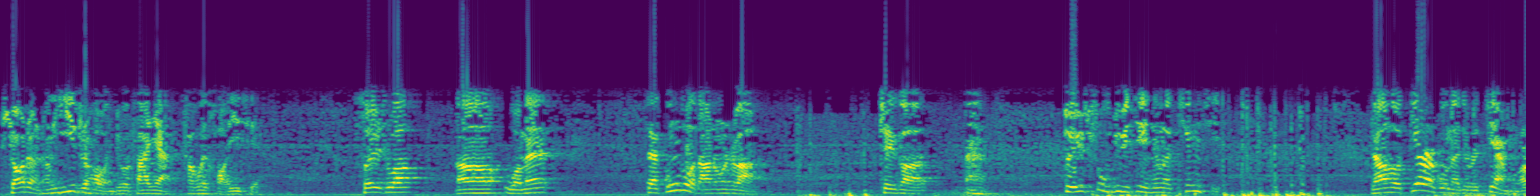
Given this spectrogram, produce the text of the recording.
调整成一之后，你就会发现它会好一些。所以说，呃，我们在工作当中是吧？这个 对于数据进行了清洗，然后第二步呢就是建模，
